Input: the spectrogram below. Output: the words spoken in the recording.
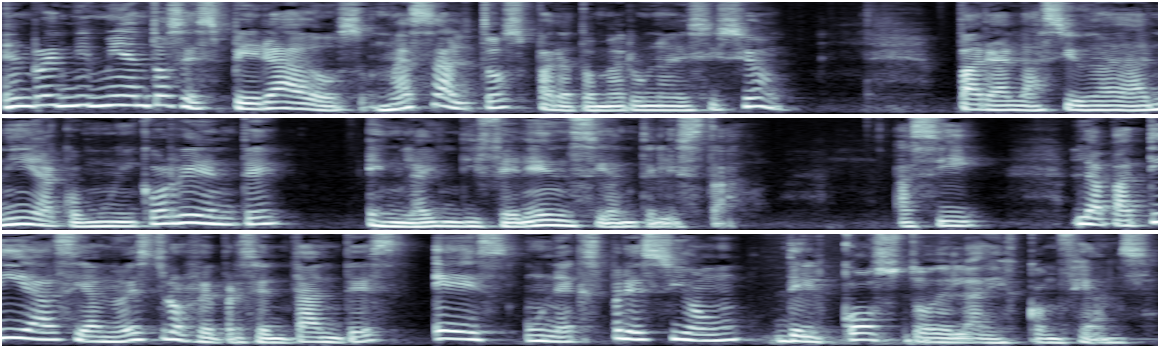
en rendimientos esperados más altos para tomar una decisión. Para la ciudadanía común y corriente, en la indiferencia ante el Estado. Así, la apatía hacia nuestros representantes es una expresión del costo de la desconfianza.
